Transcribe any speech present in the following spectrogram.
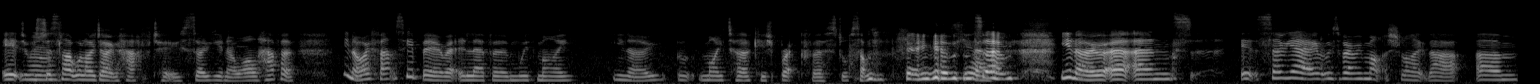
It was mm. just like well i don't have to. So you know i'll have a you know i fancy a beer at 11 with my you know my turkish breakfast or something and Yeah. um you know uh, and it's so yeah it was very much like that um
